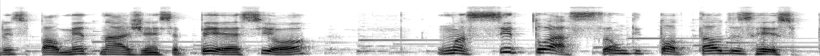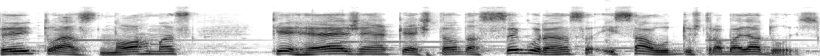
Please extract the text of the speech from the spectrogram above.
principalmente na agência PSO, uma situação de total desrespeito às normas que regem a questão da segurança e saúde dos trabalhadores.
